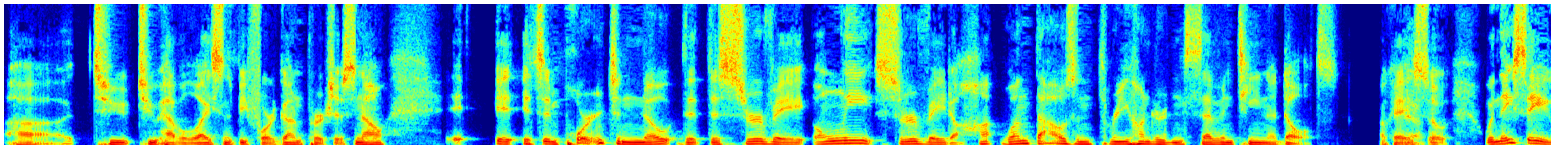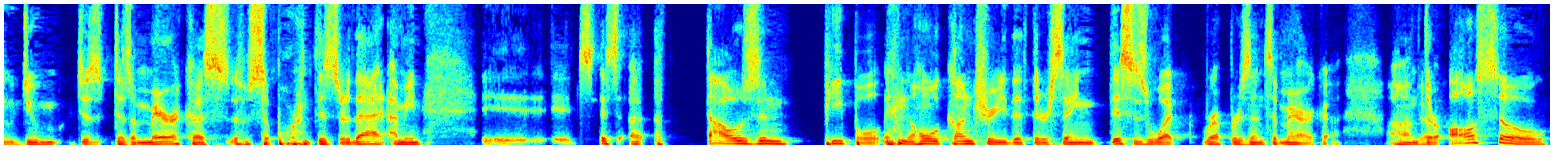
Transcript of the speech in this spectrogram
uh, to to have a license before gun purchase. Now, it, it's important to note that this survey only surveyed 1,317 adults. Okay, yeah. so when they say do does does America support this or that? I mean, it's it's a, a, thousand people in the whole country that they're saying this is what represents America. Um, yeah. They're also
